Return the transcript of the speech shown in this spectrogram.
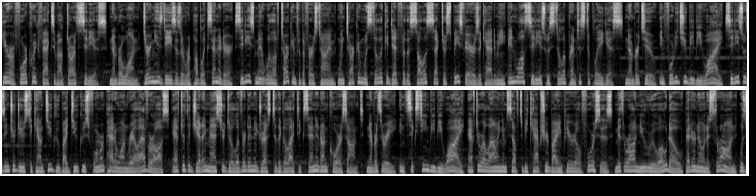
Here are four quick facts about Darth Sidious. Number 1. During his days as a Republic senator, Sidious met Wilhuff Tarkin for the first time when Tarkin was still a cadet for the Sullust Sector Spacefarers Academy and while Sidious was still apprenticed to Plagueis. Number 2. In 42 BBY, Sidious was introduced to Count Dooku by Dooku's former Padawan Rael Averross after the Jedi Master delivered an address to the Galactic Senate on Coruscant. Number 3. In 16 BBY, after allowing himself to be captured by Imperial forces, Mitth'raw'nuruodo, better known as Thrawn, was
